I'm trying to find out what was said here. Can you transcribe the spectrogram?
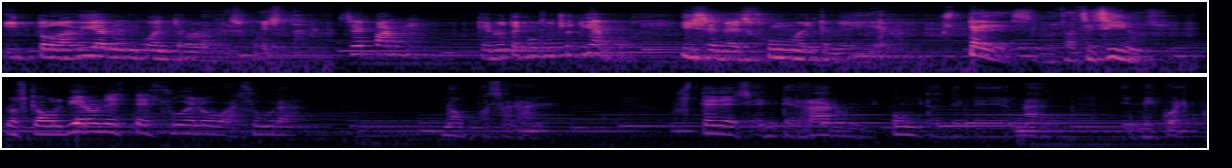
y todavía no encuentro la respuesta. Sepan que no tengo mucho tiempo y se me esfuma el que me dieron. Ustedes, los asesinos, los que volvieron este suelo basura, no pasarán. Ustedes enterraron puntas de pedernal en mi cuerpo.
